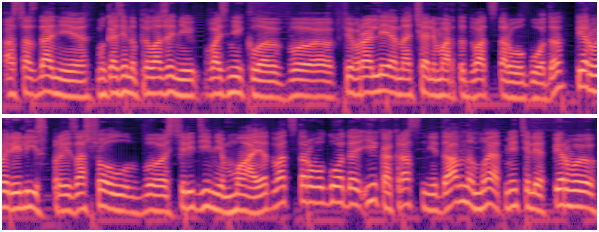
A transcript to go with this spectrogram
о создании магазина приложений возникла в феврале, начале марта 2022 года. Первый релиз произошел в середине мая 2022 года, и как раз недавно мы отметили первую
